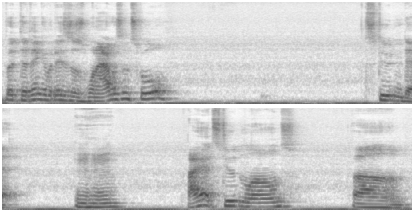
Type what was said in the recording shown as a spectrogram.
But the thing of it is, is when I was in school, student debt. Mm-hmm. I had student loans um,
